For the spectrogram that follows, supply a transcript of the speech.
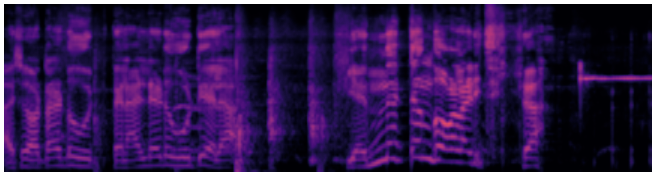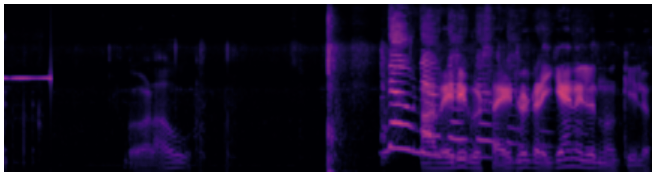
ആ ഷോർട്ടായിട്ട് പെനാൽറ്റി ആയിട്ട് കൂട്ടിയല്ല. എന്നിട്ടും ഗോളടിച്ചില്ല ഗോളാവൂ വെരി ഗുഡ് സൈഡിലോട്ട് അടിക്കാനല്ലോ നോക്കിയല്ലോ.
